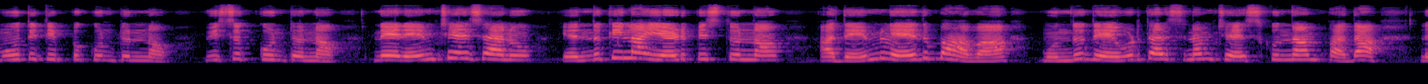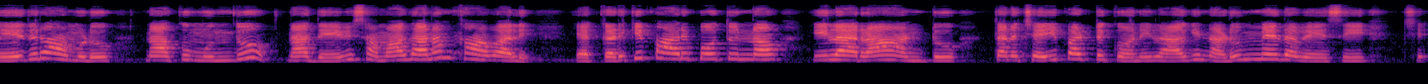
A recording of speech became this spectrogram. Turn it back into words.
మూతి తిప్పుకుంటున్నావు విసుక్కుంటున్నావు. నేనేం చేశాను? ఎందుకు ఇలా ఏడిపిస్తున్నావు? అదేం లేదు బావా ముందు దేవుడు దర్శనం చేసుకుందాం పద. లేదు రాముడు నాకు ముందు నా దేవి సమాధానం కావాలి. ఎక్కడికి పారిపోతున్నావు? ఇలా రా అంటూ తన చేయి పట్టుకొని లాగి నడుం మీద వేసి చె-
